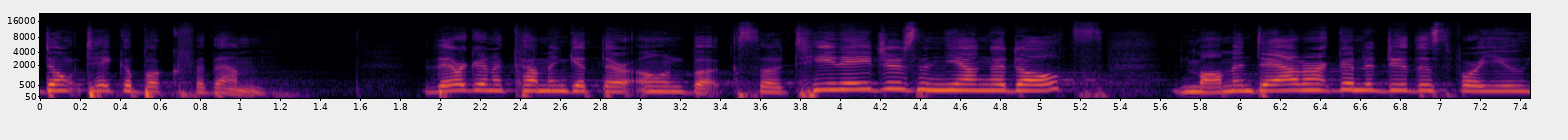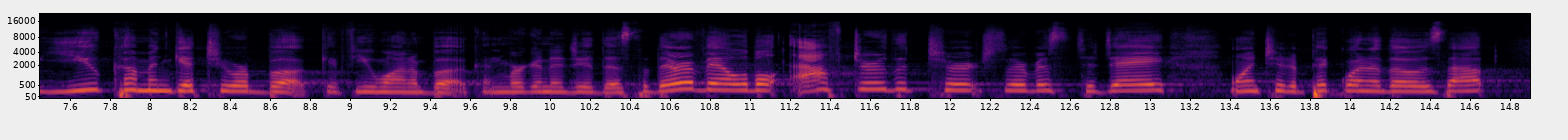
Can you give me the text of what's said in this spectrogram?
don't take a book for them. They're going to come and get their own book. So, teenagers and young adults, Mom and dad aren't going to do this for you. You come and get your book if you want a book, and we're going to do this. So they're available after the church service today. I want you to pick one of those up.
